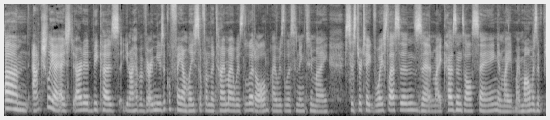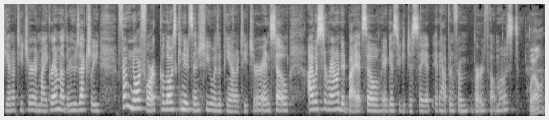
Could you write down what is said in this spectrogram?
Um, actually, I, I started because you know I have a very musical family. So from the time I was little, I was listening to my sister take voice lessons, and my cousins all sang, and my, my mom was a piano teacher, and my grandmother, who's actually from Norfolk, Lois Knudsen, she was a piano teacher, and so I was surrounded by it. So I guess you could just say it, it happened from birth almost. Well,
